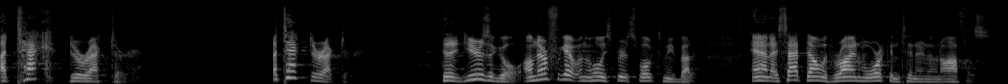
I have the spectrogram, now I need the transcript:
A tech director. A tech director. Did it years ago. I'll never forget when the Holy Spirit spoke to me about it. And I sat down with Ryan Workington in an office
